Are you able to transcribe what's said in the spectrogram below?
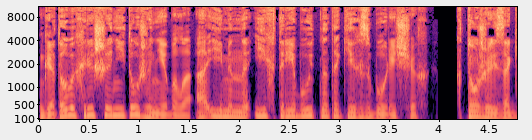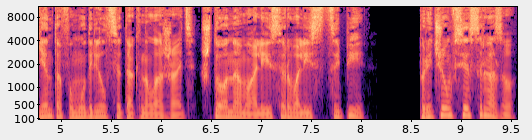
Готовых решений тоже не было, а именно их требуют на таких сборищах. Кто же из агентов умудрился так налажать, что аномалии сорвались с цепи? Причем все сразу.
